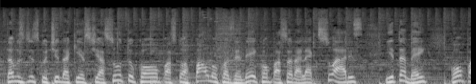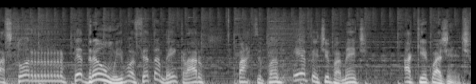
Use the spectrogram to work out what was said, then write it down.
Estamos discutindo aqui este assunto com o pastor Paulo Cozendei, com o pastor Alex Soares e também com o pastor Pedrão. E você também, claro, participando efetivamente aqui com a gente.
